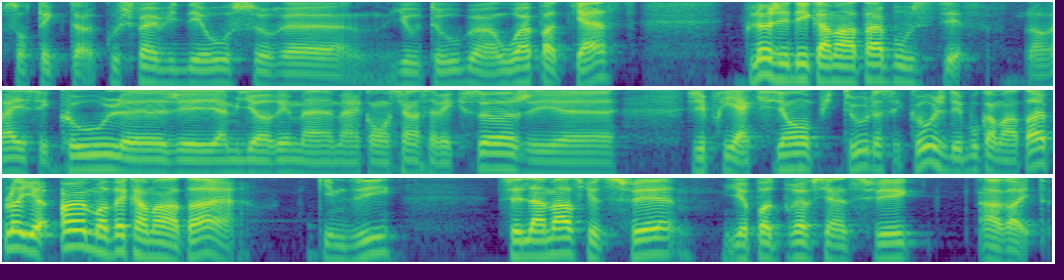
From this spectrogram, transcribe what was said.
sur TikTok ou je fais une vidéo sur euh, YouTube ou un podcast. Puis là, j'ai des commentaires positifs. Genre, hey, c'est cool, euh, j'ai amélioré ma, conscience avec ça, j'ai euh, j'ai pris action, puis tout, là, c'est cool, j'ai des beaux commentaires. Puis là, il y a un mauvais commentaire qui me dit c'est de la merde ce que tu fais, il n'y a pas de preuves scientifiques, arrête.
